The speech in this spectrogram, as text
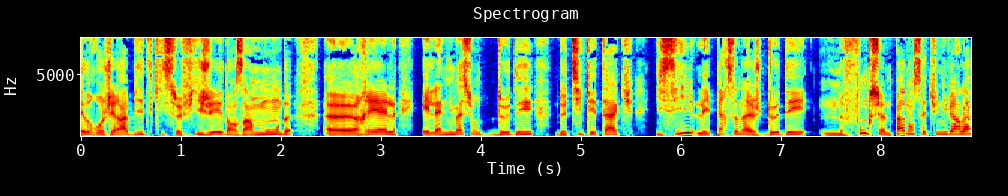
de Roger Rabbit qui se figeait dans un monde euh, réel et l'animation 2D de Tic et Tac ici, les personnages 2D ne fonctionnent pas dans cet univers-là.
